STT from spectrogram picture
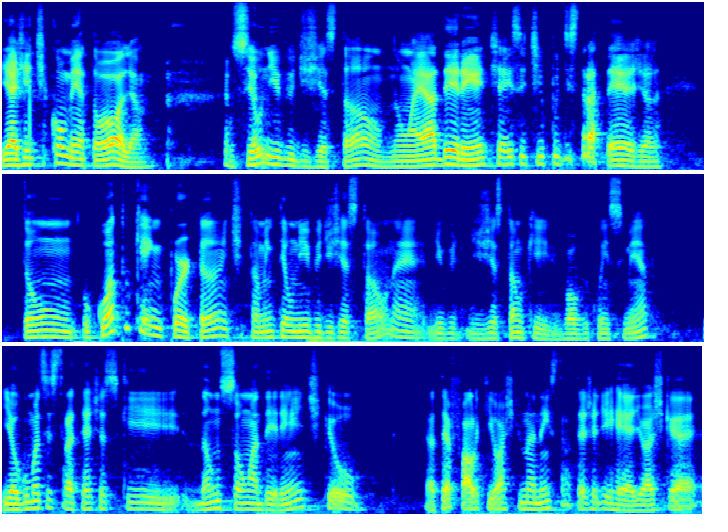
e a gente comenta, olha, o seu nível de gestão não é aderente a esse tipo de estratégia. Então, o quanto que é importante também ter um nível de gestão, né? Nível de gestão que envolve conhecimento, e algumas estratégias que não são aderentes, que eu, até falo que eu acho que não é nem estratégia de rede, eu acho que é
